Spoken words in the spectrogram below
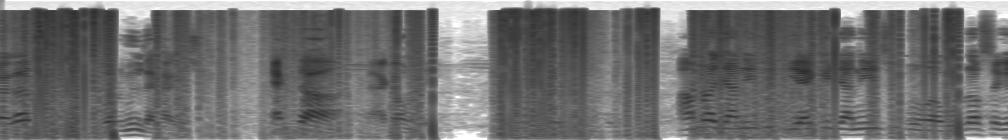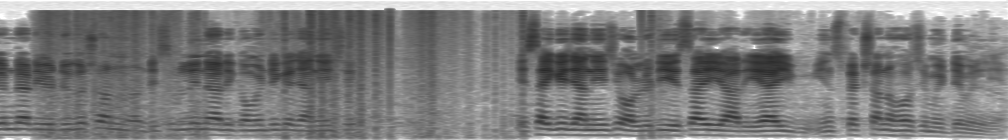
টাকার গরমিল দেখা গেছে। একটা অ্যাকাউন্টেই আমরা জানিয়েছি ডিআইকে জানিয়েছি board of secondary education disciplinary কমিটিকে জানিয়েছি। এসআইকে জানিয়েছি অলরেডি এসআই আর এআই ইন্সপেকশনও হয়েছে মিড ডে মিল নিয়ে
